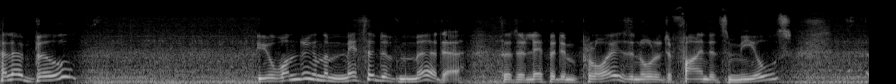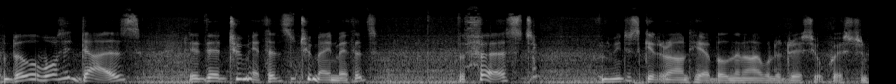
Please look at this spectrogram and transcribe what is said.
Hello, Bill. You're wondering on the method of murder that a leopard employs in order to find its meals? Bill, what it does, there are two methods, two main methods. The first, let me just get around here, Bill, and then I will address your question.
